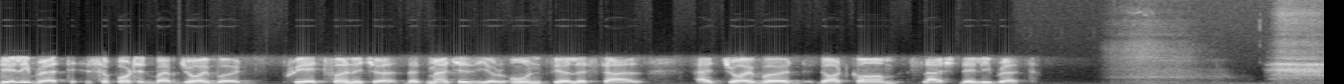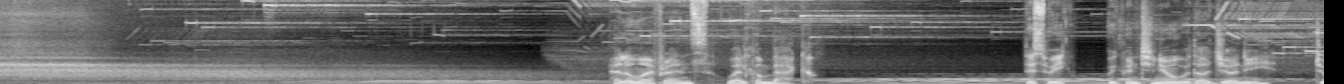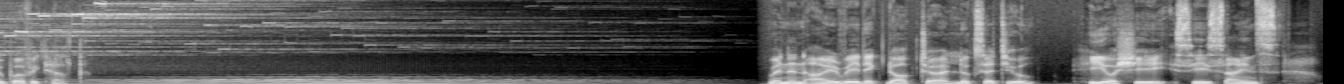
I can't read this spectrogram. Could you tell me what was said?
Daily Breath is supported by Joybird. Create furniture that matches your own fearless style at joybird.com slash dailybreath. Hello, my friends. Welcome back. This week, we continue with our journey to perfect health. When an Ayurvedic doctor looks at you, he or she sees signs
